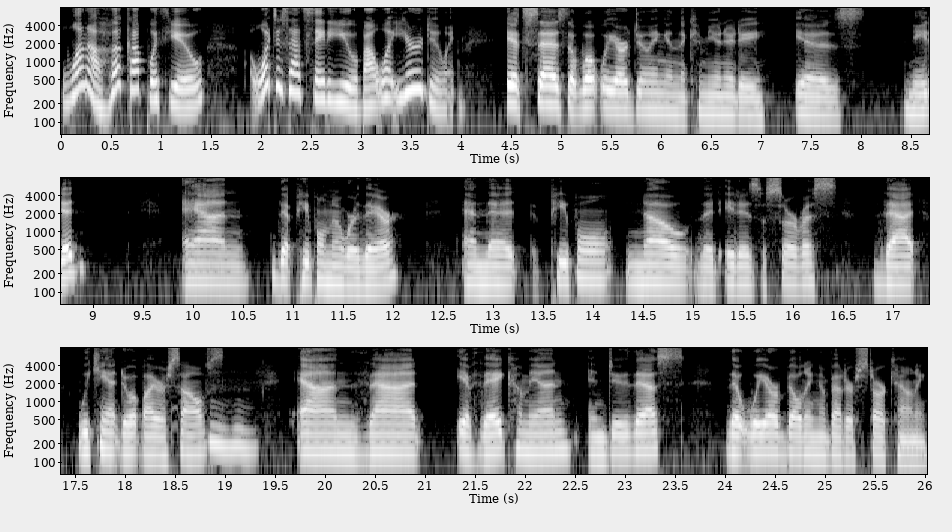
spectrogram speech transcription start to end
want to hook up with you. What does that say to you about what you're doing? It says that what we are doing in the community is needed and that people know we're there and that people know that it is a service that we can't do it by ourselves. And that if they come in and do this that we are building a better Stark County.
